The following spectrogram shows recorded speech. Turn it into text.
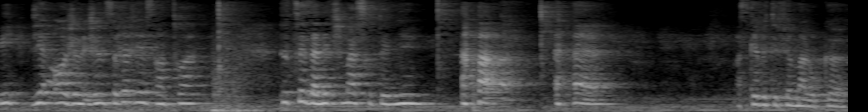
Oui, viens, oh, je, je, ne serais rien sans toi. Toutes ces années, tu m'as soutenu. Parce qu'elle veut te faire mal au cœur.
